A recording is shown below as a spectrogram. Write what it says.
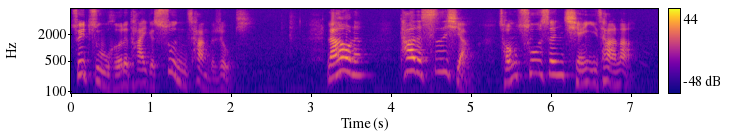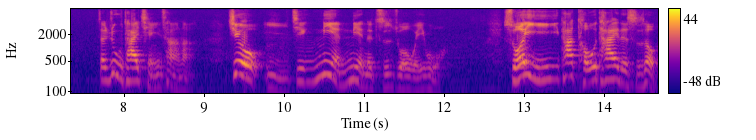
所以组合了他一个顺畅的肉体。然后呢，他的思想。从出生前一刹那，在入胎前一刹那，就已经念念的执着为我，所以他投胎的时候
